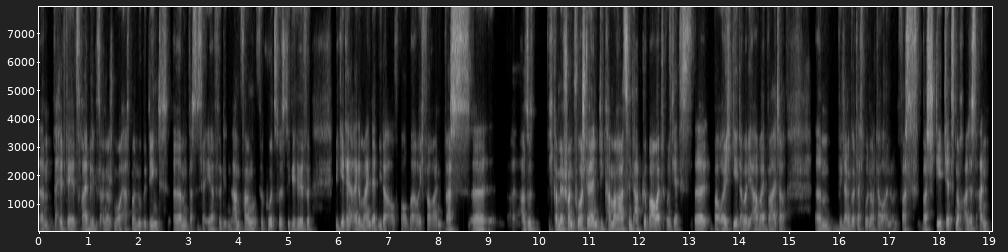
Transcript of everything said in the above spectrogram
Ähm, da hilft ja jetzt freiwilliges Engagement erstmal nur bedingt. Ähm, das ist ja eher für den Anfang und für kurzfristige Hilfe. Wie geht denn allgemein der Wiederaufbau bei euch voran? Was, äh, also ich kann mir schon vorstellen, die Kameras sind abgebaut und jetzt äh, bei euch geht aber die Arbeit weiter. Ähm, wie lange wird das wohl noch dauern und was, was steht jetzt noch alles an?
